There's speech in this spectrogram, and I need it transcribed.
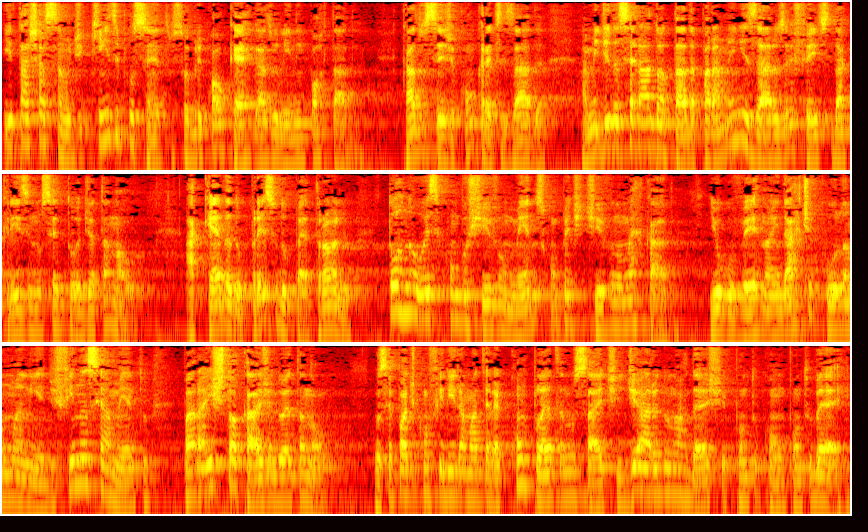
e taxação de 15% sobre qualquer gasolina importada. Caso seja concretizada, a medida será adotada para amenizar os efeitos da crise no setor de etanol. A queda do preço do petróleo tornou esse combustível menos competitivo no mercado, e o governo ainda articula uma linha de financiamento para a estocagem do etanol. Você pode conferir a matéria completa no site diariodonordeste.com.br.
